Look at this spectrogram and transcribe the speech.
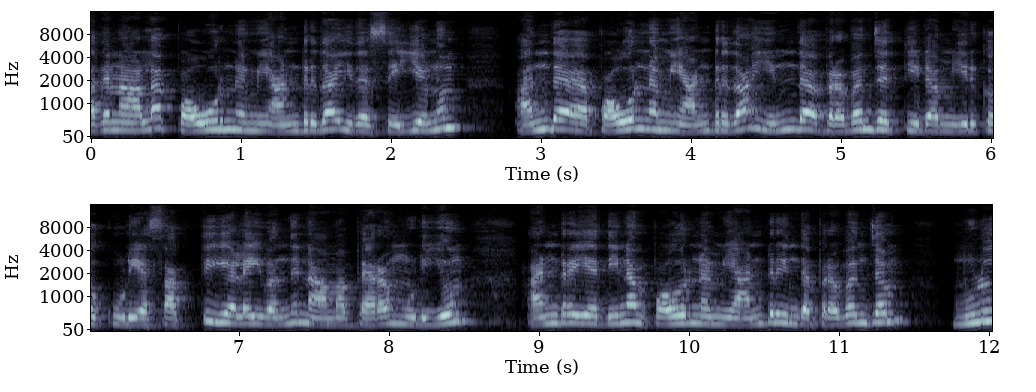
அதனால் பௌர்ணமி அன்று தான் இதை செய்யணும். அந்த பௌர்ணமி அன்று தான் இந்த பிரபஞ்சத்திடம் இருக்கக்கூடிய சக்திகளை வந்து நாம் பெற முடியும். அன்றைய தினம் பௌர்ணமி அன்று இந்த பிரபஞ்சம் முழு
